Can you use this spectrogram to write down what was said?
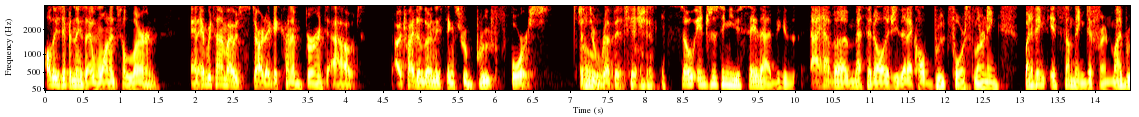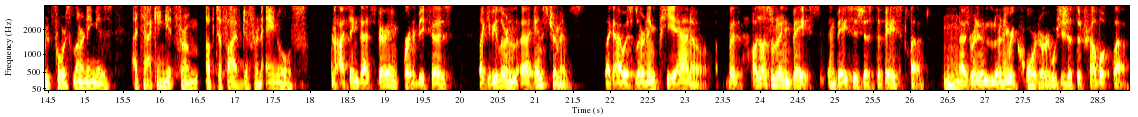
all these different things I wanted to learn. And every time I would start, I get kind of burnt out. I tried to learn these things through brute force, just oh. through repetition. It's so interesting you say that because I have a methodology that I call brute force learning, but I think it's something different. My brute force learning is attacking it from up to five different angles. And I think that's very important because, like, if you learn uh, instruments, Like I was learning piano, but I was also learning bass, and bass is just the bass clef. Mm-hmm. I was learning, learning recorder, which is just the treble clef.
